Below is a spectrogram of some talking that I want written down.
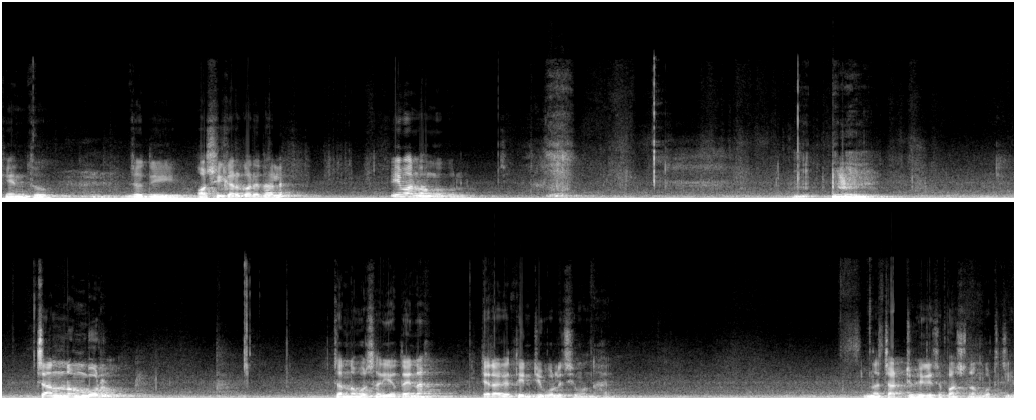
কিন্তু যদি অস্বীকার করে তাহলে ইমান ভঙ্গ করল। চার নম্বর চার নম্বর সারিয়া, তাই না? এর আগে তিনটি বলেছি মনে হয়। না, চারটি হয়ে গেছে, পাঁচ নম্বর জি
